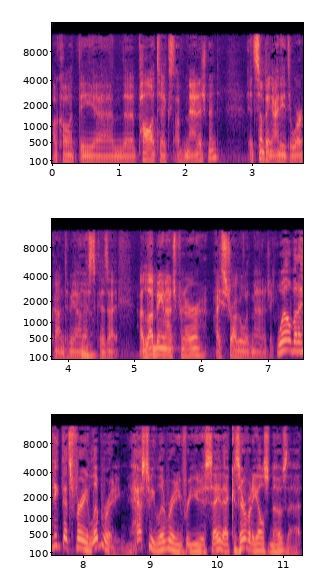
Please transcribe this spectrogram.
I'll call it the uh, the politics of management. It's something I need to work on, to be honest, because yeah. I, I love being an entrepreneur. I struggle with managing. Well, but I think that's very liberating. It has to be liberating for you to say that because everybody else knows that.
